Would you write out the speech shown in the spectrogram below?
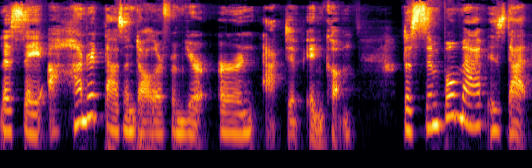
let's say, $100,000 from your earned active income, the simple math is that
